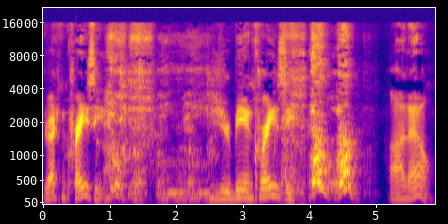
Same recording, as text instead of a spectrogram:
you're acting crazy. You're being crazy. I know.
